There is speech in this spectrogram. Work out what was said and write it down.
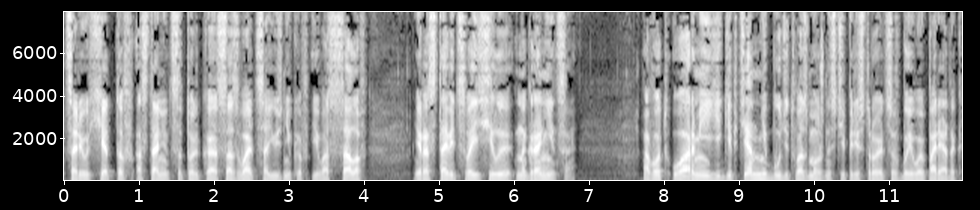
Царю хеттов останется только созвать союзников и вассалов — и расставить свои силы на границе. А вот у армии египтян не будет возможности перестроиться в боевой порядок.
